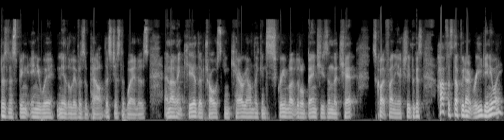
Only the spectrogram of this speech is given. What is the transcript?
business being anywhere near the levers of power. That's just the way it is. And I don't care. The trolls can carry on. They can scream like little banshees in the chat. It's quite funny, actually, because half the stuff we don't read anyway.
